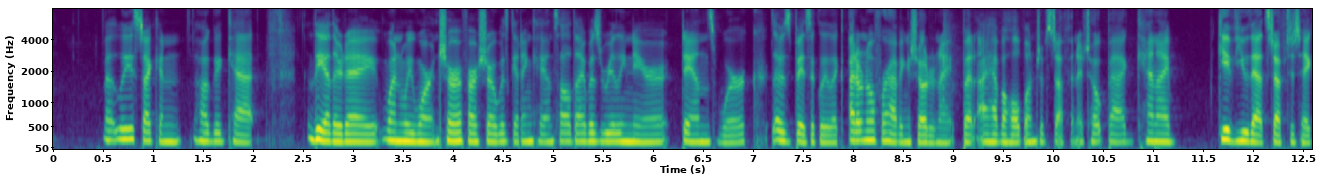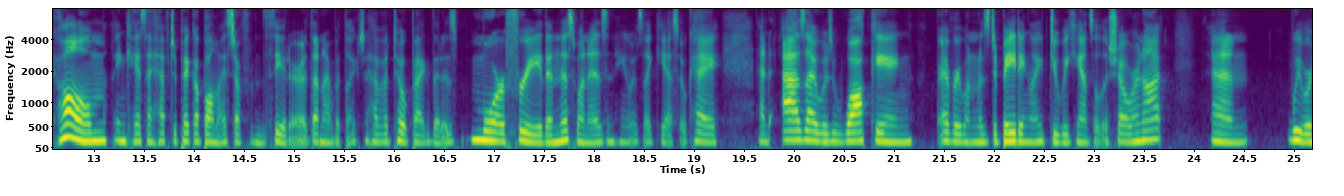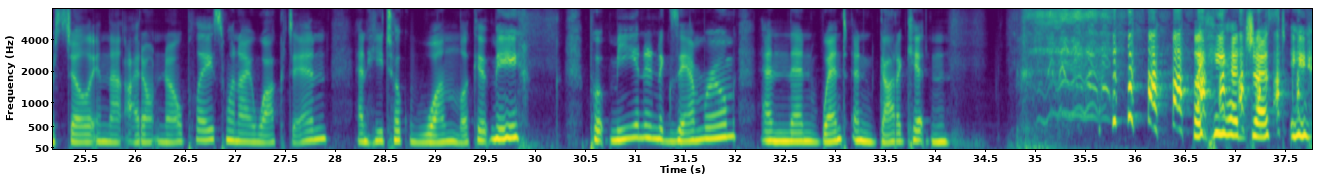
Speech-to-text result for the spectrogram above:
at least I can hug a cat. The other day, when we weren't sure if our show was getting canceled, I was really near Dan's work. I was basically like, I don't know if we're having a show tonight, but I have a whole bunch of stuff in a tote bag. Can I give you that stuff to take home in case I have to pick up all my stuff from the theater? Then I would like to have a tote bag that is more free than this one is. And he was like, Yes, okay. And as I was walking, everyone was debating, like, do we cancel the show or not? And we were still in that I don't know place when I walked in, and he took one look at me, put me in an exam room, and then went and got a kitten. like he had just he,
